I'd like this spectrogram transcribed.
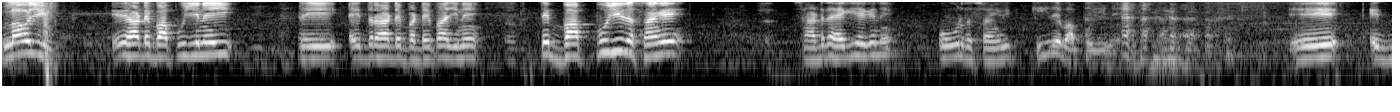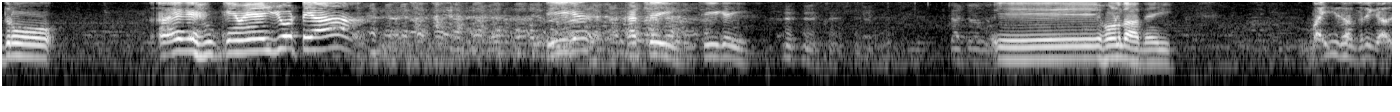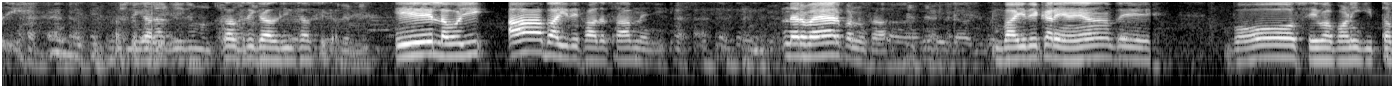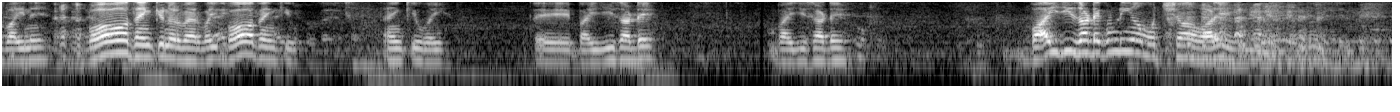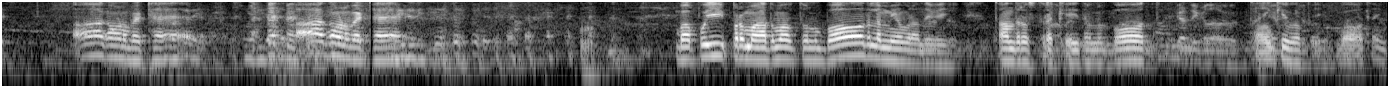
ਲਓ ਜੀ, ਇਹ ਸਾਡੇ ਬਾਪੂ ਜੀ ਨੇ ਜੀ, ਤੇ ਇੱਧਰ ਸਾਡੇ ਵੱਡੇ ਭਾਜੀ ਨੇ। ਤੇ ਬਾਪੂ ਜੀ ਦੱਸਾਂਗੇ, ਸਾਡੇ ਤਾਂ ਹੈਗੀ ਹੈਗੇ ਨੇ, ਹੋਰ ਦੱਸਾਂਗੇ ਵੀ ਕਿਹਦੇ ਬਾਪੂ ਜੀ ਨੇ। ਇਹ ਇਧਰੋਂ ਕਿਵੇਂ ਜੋਟਿਆ ਠੀਕ ਹੈ? ਅੱਛਾ ਜੀ, ਠੀਕ ਹੈ ਜੀ। ਇਹ ਹੁਣ ਦੱਸਦੇ ਆ ਜੀ। ਬਾਈ ਜੀ ਸਤਿ ਸ੍ਰੀ ਅਕਾਲ ਜੀ। ਸਤਿ ਸ੍ਰੀ ਅਕਾਲ ਜੀ। ਸਤਿ ਸ੍ਰੀ ਅਕਾਲ ਜੀ ਸਤਿ ਸ੍ਰੀ ਅਕਾਲ। ਇਹ ਲਓ ਜੀ ਆ ਬਾਈ ਦੇ ਫਾਦਰ ਸਾਹਿਬ ਨੇ ਜੀ। ਨਰਵੈਰ ਪੰਨੂ ਸਾਹਿਬ। ਬਾਈ ਦੇ ਘਰੇ ਆਏ ਆ ਤੇ ਬਹੁਤ ਸੇਵਾ ਪਾਣੀ ਕੀਤਾ ਬਾਈ ਨੇ। ਬਹੁਤ ਥੈਂਕ ਯੂ ਨਰਵੈਰ ਬਾਈ ਬਹੁਤ ਥੈਂਕ ਯੂ ਥੈਂਕ ਯੂ ਬਾਈ। ਤੇ ਬਾਈ ਜੀ ਸਾਡੇ ਬਾਈ ਜੀ ਸਾਡੇ ਬਾਈ ਜੀ ਸਾਡੇ ਕੁੰਡੀਆਂ ਮੁੱਛਾਂ ਵਾਲੇ। ਆ ਕੌਣ ਬੈਠਾ ਹੈ? ਆ ਕੌਣ ਬੈਠਾ ਹੈ? ਬਾਪੂ ਜੀ, ਪ੍ਰਮਾਤਮਾ ਤੁਹਾਨੂੰ ਬਹੁਤ ਲੰਮੀ ਉਮਰਾਂ ਦੇਵੇ, ਤੰਦਰੁਸਤ ਰੱਖੇ ਜੀ ਤੁਹਾਨੂੰ ਬਹੁਤ। ਥੈਂਕ ਯੂ ਬਾਪੂ ਜੀ, ਬਹੁਤ ਥੈਂਕ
